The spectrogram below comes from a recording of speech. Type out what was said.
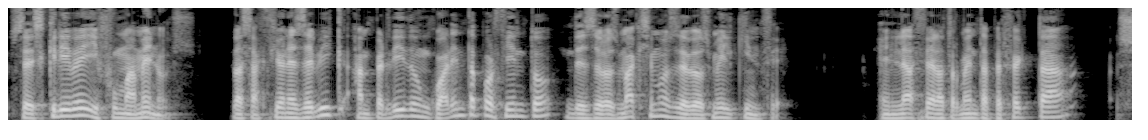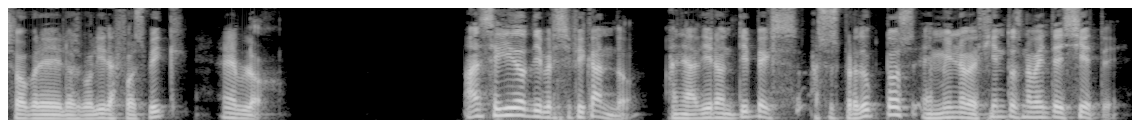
Se escribe y fuma menos. Las acciones de Big han perdido un 40% desde los máximos de 2015. Enlace a la tormenta perfecta sobre los bolígrafos Big en el blog. Han seguido diversificando. Añadieron Tipex a sus productos en 1997.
